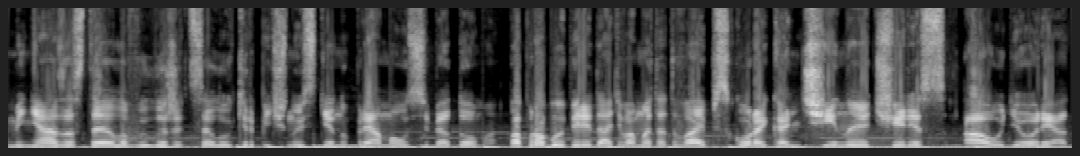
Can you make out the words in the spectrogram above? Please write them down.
меня заставило выложить целую кирпичную стену прямо у себя дома. Попробую передать вам этот вайб скорой кончины через аудиоряд.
